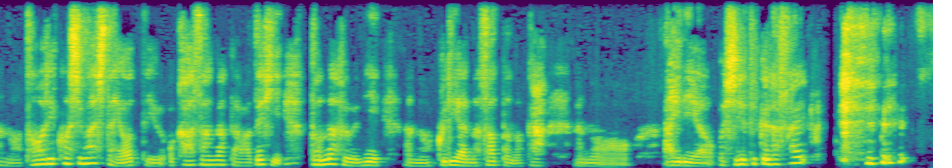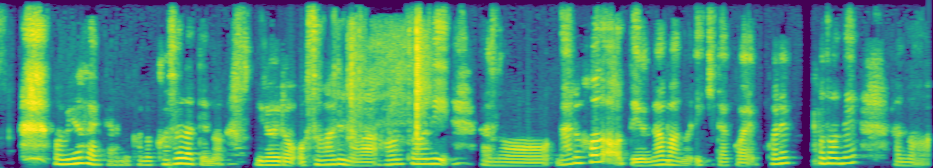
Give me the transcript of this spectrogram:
あの、通り越しましたよっていうお母さん方はぜひ、どんな風に、あの、クリアなさったのか、あの、アイディアを教えてください。もう皆さんからね、この子育てのいろいろ教わるのは、本当に、あの、なるほどっていう生の生きた声、これほどね、あの、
